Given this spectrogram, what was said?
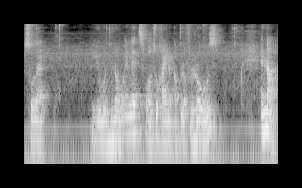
so that you would know. And let's also hide a couple of rows. And now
